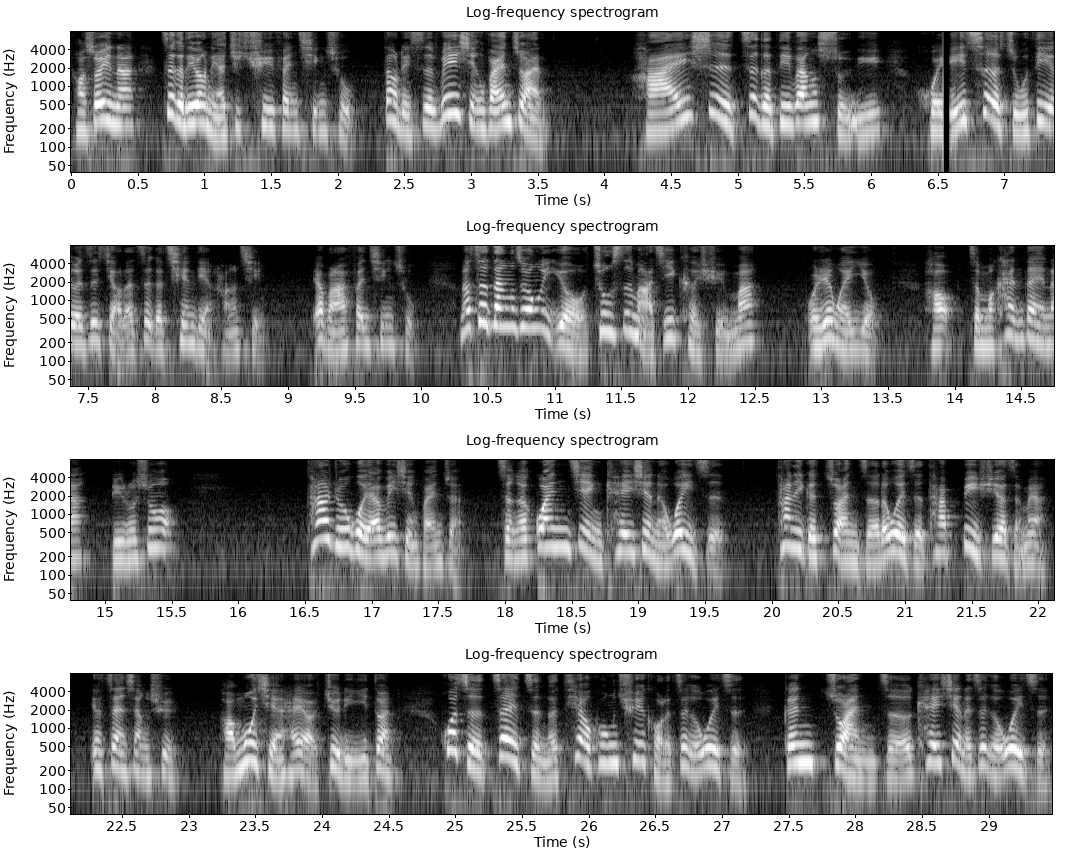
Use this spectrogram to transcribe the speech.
好，所以呢，这个地方你要去区分清楚，到底是 V 型反转，还是这个地方属于回撤足第二只脚的这个千点行情，要把它分清楚。那这当中有蛛丝马迹可循吗？我认为有。好，怎么看待呢？比如说，它如果要 V 型反转，整个关键 K 线的位置，它那个转折的位置，它必须要怎么样？要站上去。好，目前还有距离一段，或者在整个跳空缺口的这个位置，跟转折 K 线的这个位置，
